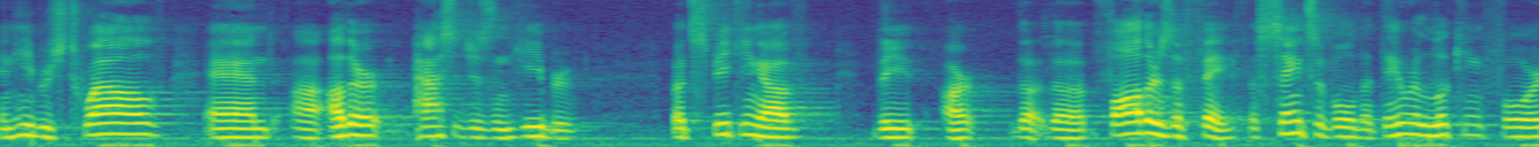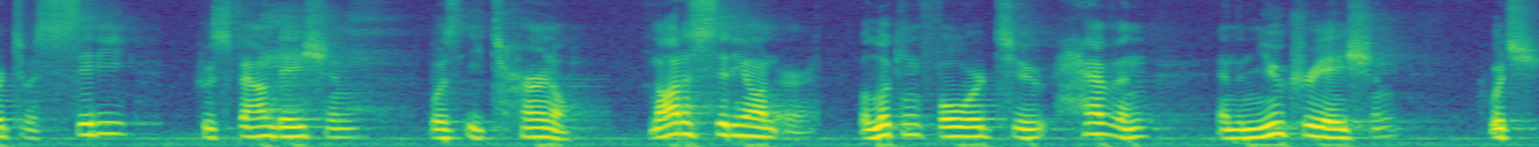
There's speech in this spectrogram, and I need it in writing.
in Hebrews 12 and uh, other passages in Hebrew. But speaking of the, our, the, the fathers of faith, the saints of old, that they were looking forward to a city whose foundation was eternal, not a city on earth, but looking forward to heaven and the new creation, which,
